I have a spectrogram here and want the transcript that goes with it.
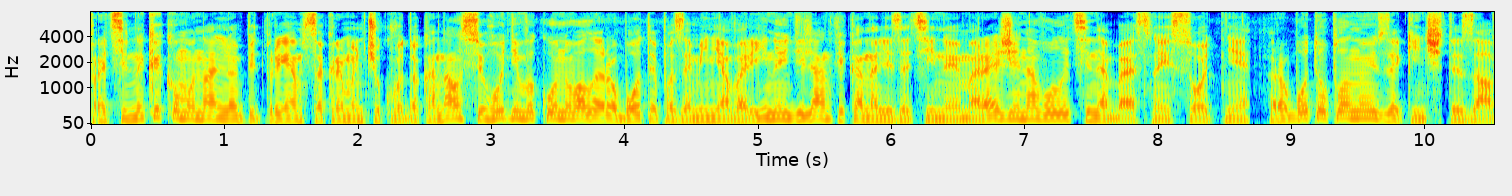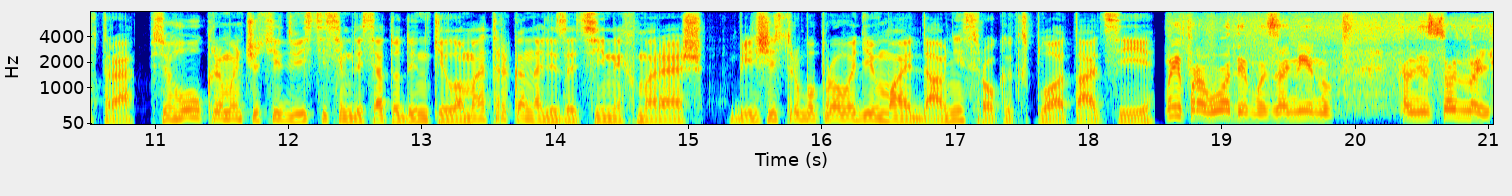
Працівники комунального підприємства Кременчук-Водоканал сьогодні виконували роботи по заміні аварійної ділянки каналізаційної мережі на вулиці Небесної Сотні. Роботу планують закінчити завтра. Всього у Кременчуці 271 кілометр каналізаційних мереж. Більшість трубопроводів мають давній срок експлуатації. Ми проводимо заміну каналізаційної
